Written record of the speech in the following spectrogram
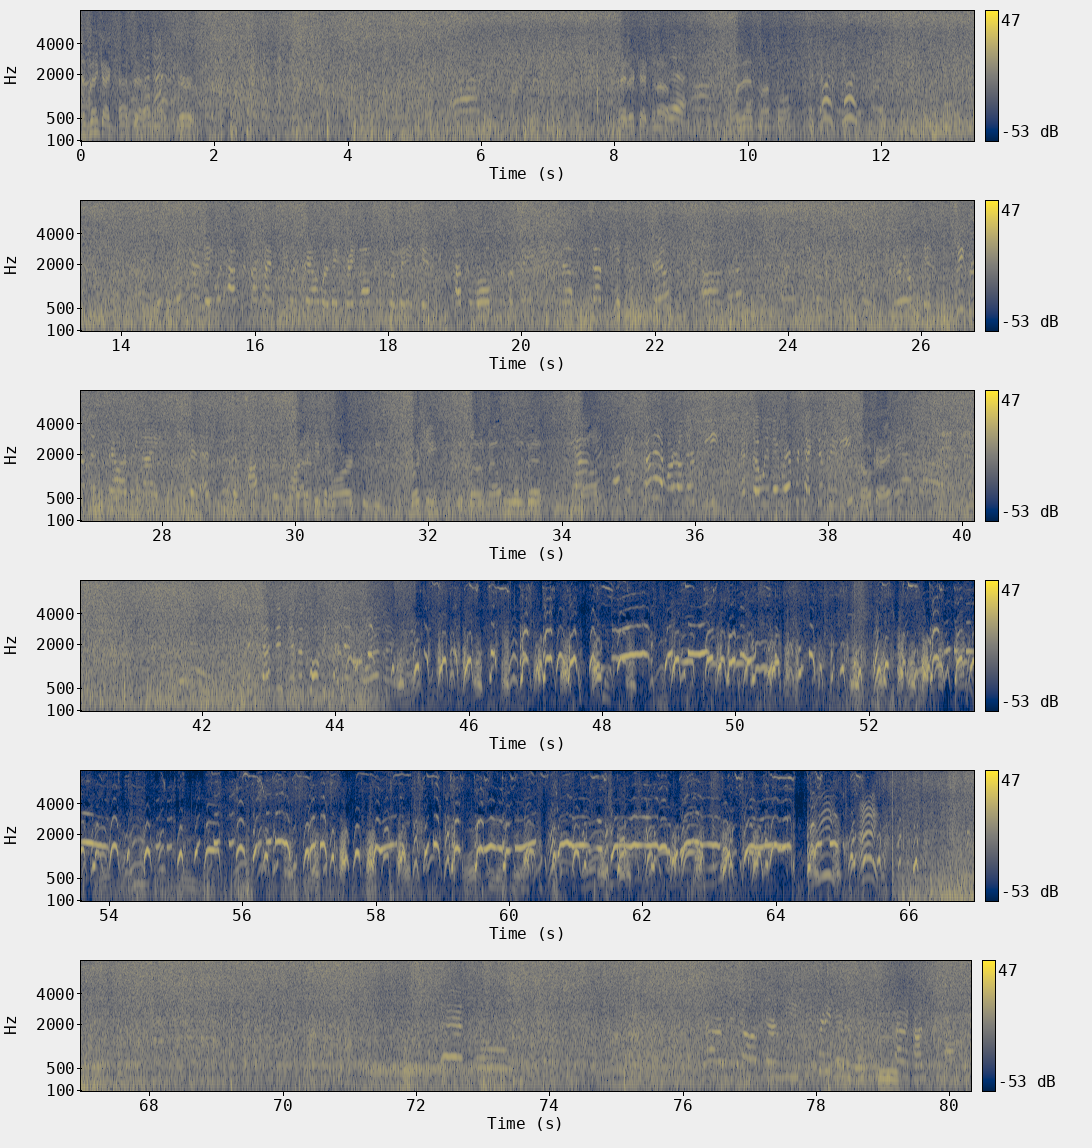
Woo! Mush! Mush! I think I got that on my shirt. Hey, they're catching up. yeah. But that's my fault. Mush! Mush! In the winter, they would have to sometimes do a trail where they break off into a bank and have to roll through some pretty deep snu- stuff to get to the trail. Um, but I'm here to try and keep them groomed and we groom this trail every night to keep it as smooth as possible. for Try to keep it hard because it's mushy. The snow's melting a little bit. Yeah, Soft. this stuff, it's kind of hard on their feet, and so we, they wear protective booties. Okay. And uh, this stuff is difficult because it's more of a Hey! Let's go. Yeah, our female up there, Lee, she's pretty new to this. She kind of causes some problems.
